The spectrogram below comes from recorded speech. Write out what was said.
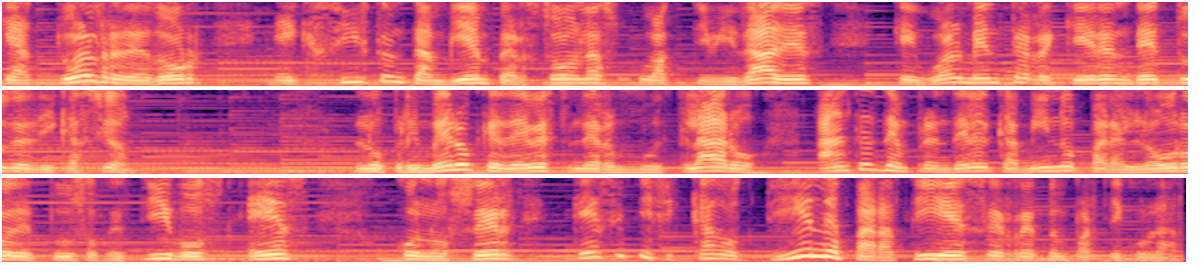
que a tu alrededor existen también personas o actividades que igualmente requieren de tu dedicación. Lo primero que debes tener muy claro antes de emprender el camino para el logro de tus objetivos es conocer qué significado tiene para ti ese reto en particular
